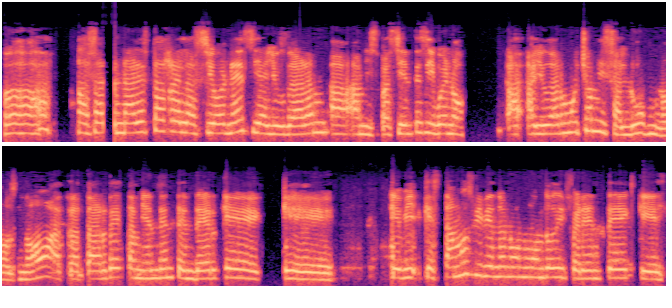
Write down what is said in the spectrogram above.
a, a, sanar estas relaciones y ayudar a, mis pacientes? Y bueno, ayudar mucho a mis alumnos, ¿no? A tratar de también de entender que, que que, estamos viviendo en un mundo diferente, que,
